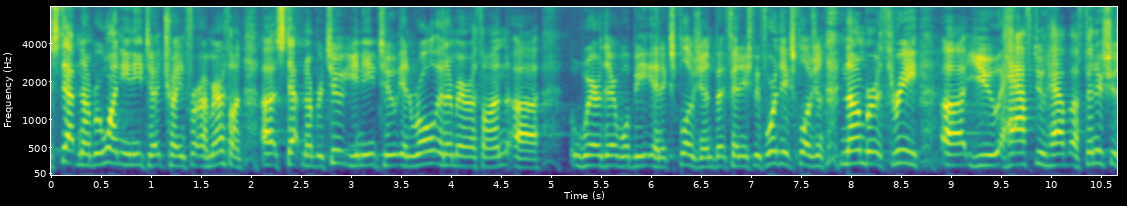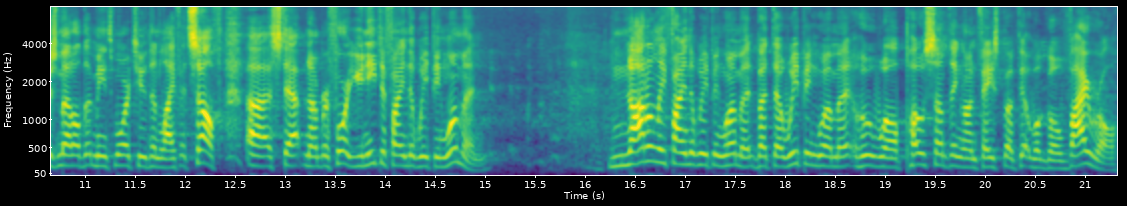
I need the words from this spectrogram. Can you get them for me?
step number one you need to train for a marathon. Uh, step number two you need to enroll in a marathon uh, where there will be an explosion but finish before the explosion. Number three, uh, you have to have a finisher's medal that means more to you than life itself. Uh, step number four, you need to find the weeping woman not only find the weeping woman, but the weeping woman who will post something on Facebook that will go viral.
